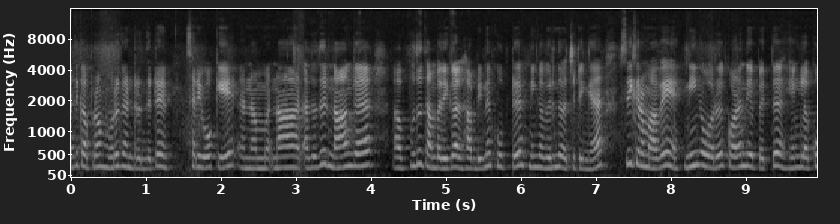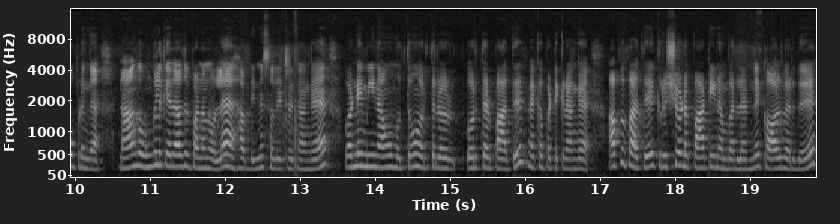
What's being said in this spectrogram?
அதுக்கப்புறம் முருகன் இருந்துட்டு சரி ஓகே நம்ம நான் அதாவது நாங்கள் புது தம்பதிகள் அப்படின்னு கூப்பிட்டு நீங்கள் விருந்து வச்சுட்டீங்க. சீக்கிரமாகவே நீங்கள் ஒரு குழந்தைய பெற்று எங்களை கூப்பிடுங்க. நாங்கள் உங்களுக்கு ஏதாவது பண்ணணும்ல? அப்படின்னு சொல்லிட்டு இருக்காங்க. உடனே மீனாவும் முத்தும் ஒருத்தர் ஒரு- ஒருத்தர் பார்த்து வைக்கப்பட்டுக்கிறாங்க. அப்போ பார்த்து கிறிஷோட பாட்டி நம்பர்லேருந்து கால் வருது.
